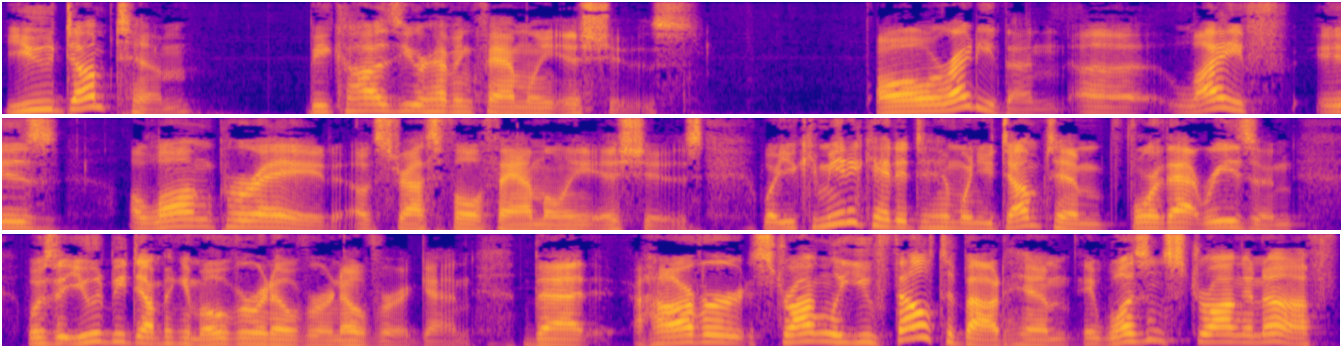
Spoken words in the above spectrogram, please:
You dumped him because you were having family issues. Alrighty then. Uh, life is a long parade of stressful family issues. What you communicated to him when you dumped him for that reason was that you would be dumping him over and over and over again. That however strongly you felt about him, it wasn't strong enough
